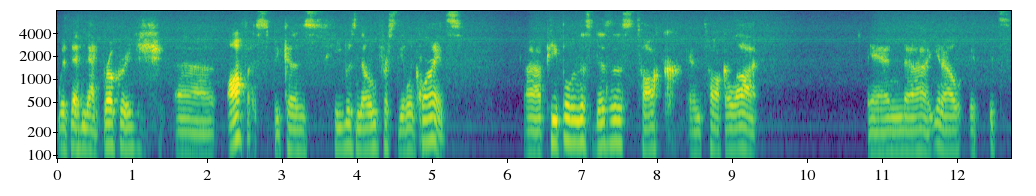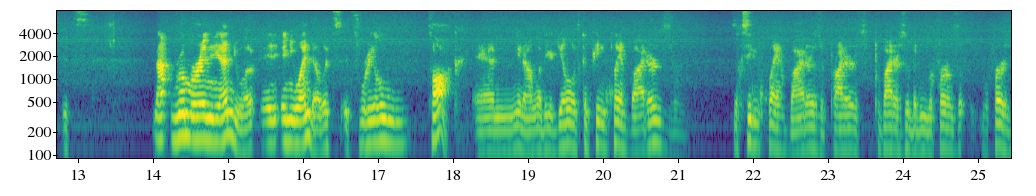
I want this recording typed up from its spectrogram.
within that brokerage uh, office because he was known for stealing clients. Uh, people in this business talk and talk a lot, and uh, you know it, it's it's not rumor and innuendo, innuendo. It's it's real talk, and you know whether you're dealing with competing plan providers or succeeding plan providers or providers providers who've been referrals refers,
